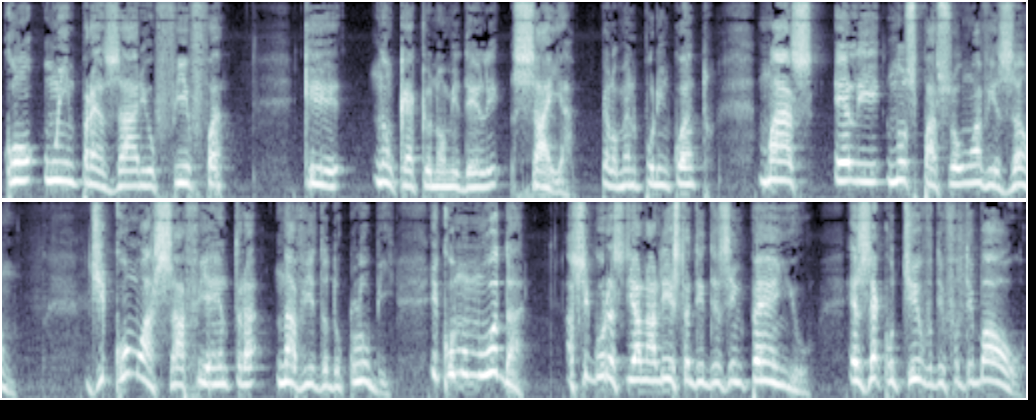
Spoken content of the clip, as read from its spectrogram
com um empresário FIFA que não quer que o nome dele saia, pelo menos por enquanto, mas ele nos passou uma visão de como a SAF entra na vida do clube e como muda as figuras de analista de desempenho, executivo de futebol,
